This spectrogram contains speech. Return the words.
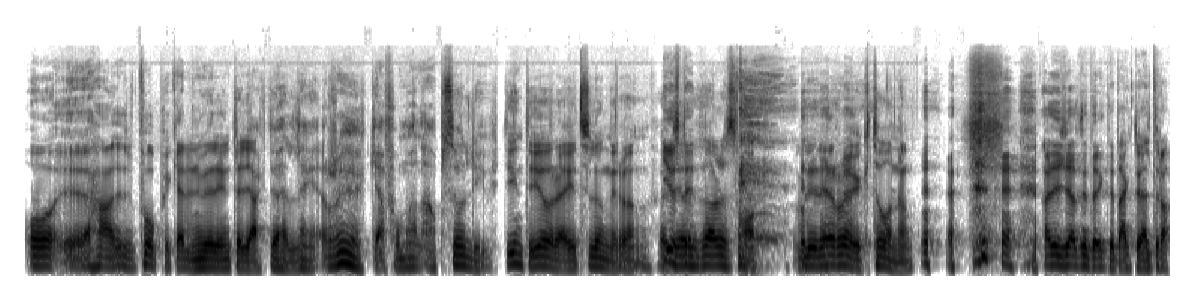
Och han påpekade, nu är det inte det aktuellt längre, röka får man absolut inte göra i ett slungrum. För Just det. det tar smak. Blir det rökt honung. ja, det känns inte riktigt aktuellt idag.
